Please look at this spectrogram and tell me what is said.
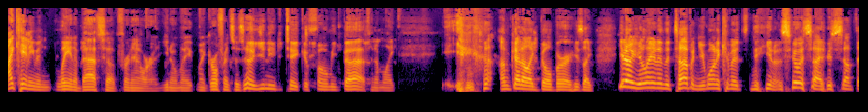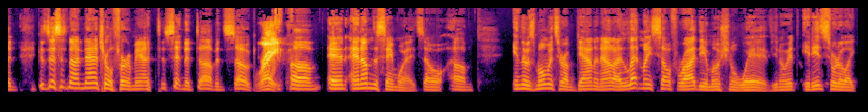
I can't even lay in a bathtub for an hour. You know, my, my girlfriend says, Oh, you need to take a foamy bath. And I'm like, I'm kind of like Bill Burr. He's like, you know, you're laying in the tub and you want to commit, you know, suicide or something because this is not natural for a man to sit in a tub and soak. Right. Um, and and I'm the same way. So, um, in those moments where I'm down and out, I let myself ride the emotional wave. You know, it it is sort of like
